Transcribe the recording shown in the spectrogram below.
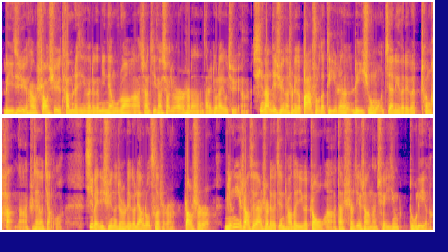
李据还有邵绪他们这几个这个民间武装啊，像几条小鱼儿似的在这游来游去啊。西南地区呢是这个巴蜀的氐人李雄建立的这个成汉啊，之前有讲过。西北地区呢就是这个凉州刺史张实，名义上虽然是这个晋朝的一个州啊，但实际上呢却已经独立了。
